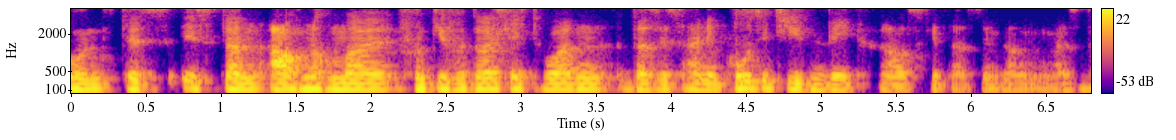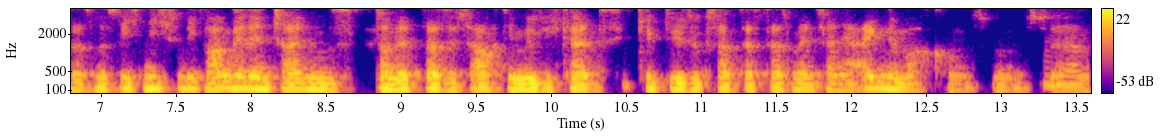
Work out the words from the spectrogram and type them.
Und das ist dann auch nochmal von dir verdeutlicht worden, dass es einen positiven Weg rausgeht aus dem Gang. Also, dass man sich nicht für die Krankheit entscheiden muss, sondern dass es auch die Möglichkeit gibt, wie du gesagt hast, dass man in seine eigene Macht kommt und mhm. äh,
